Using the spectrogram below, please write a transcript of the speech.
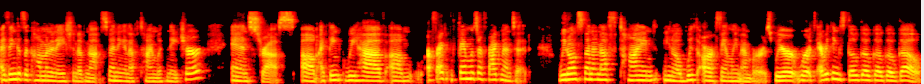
I think it's a combination of not spending enough time with nature and stress. Um, I think we have um, our fra- families are fragmented. We don't spend enough time, you know, with our family members. We're we're everything's go go go go go.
